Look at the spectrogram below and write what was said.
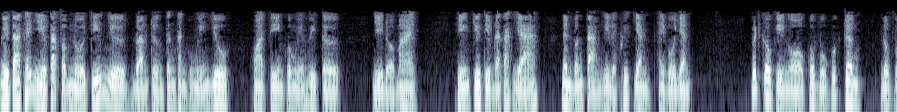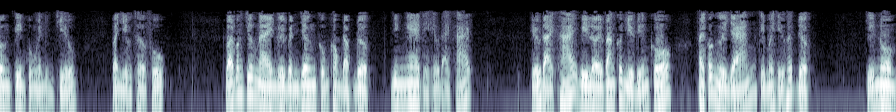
Người ta thấy nhiều tác phẩm nổi tiếng như Đoạn trường Tân Thanh của Nguyễn Du, Hoa Tiên của Nguyễn Huy Tự, Nhị Độ Mai, hiện chưa tìm ra tác giả nên vẫn tạm ghi là khuyết danh hay vô danh. Bích Câu Kỳ Ngộ của Vũ Quốc Trân, Lục Vân Tiên của Nguyễn Đình Chiểu và nhiều thơ phú. Loại văn chương này người bình dân cũng không đọc được, nhưng nghe thì hiểu đại khái. Hiểu đại khái vì lời văn có nhiều điển cố, phải có người giảng thì mới hiểu hết được. Chữ nôm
